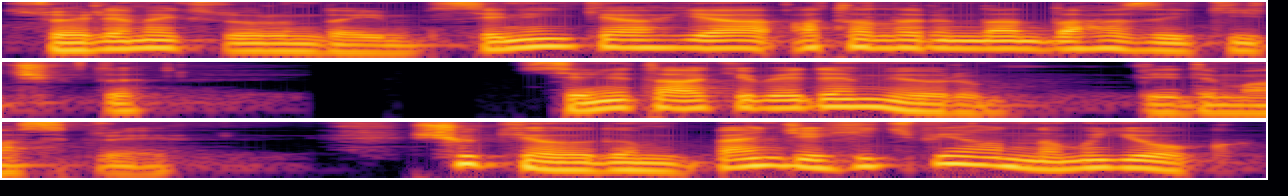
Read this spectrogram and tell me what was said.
söylemek zorundayım. Senin kahya atalarından daha zeki çıktı. Seni takip edemiyorum dedi Musgrave. Şu kağıdın bence hiçbir anlamı yok.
